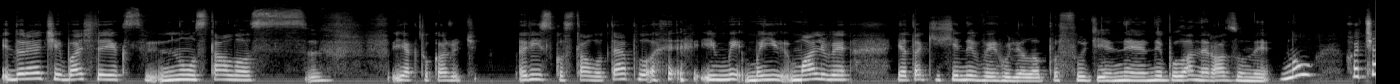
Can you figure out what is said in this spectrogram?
І, до речі, бачите, як ну, стало, як то кажуть, різко стало тепло, і ми, мої мальви, я так їх і не вигуляла, по суті, не, не була ні разу не. Ну, хоча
